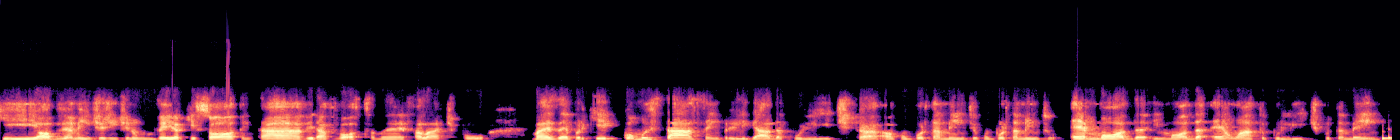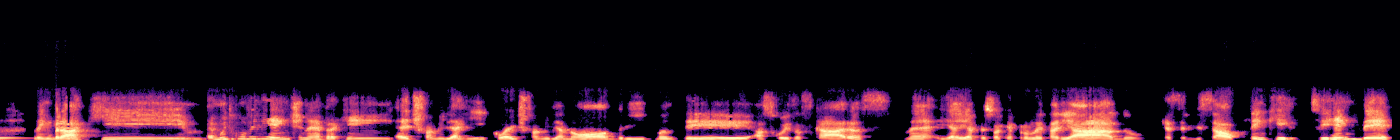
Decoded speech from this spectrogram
que, obviamente, a gente não veio aqui só tentar virar voto, né? Falar, tipo, mas é porque, como está sempre ligada a política ao comportamento, e o comportamento é moda, e moda é um ato político também, lembrar que é muito conveniente, né, para quem é de família rica ou é de família nobre, manter as coisas caras, né? E aí a pessoa que é proletariado, que é serviçal, tem que se render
